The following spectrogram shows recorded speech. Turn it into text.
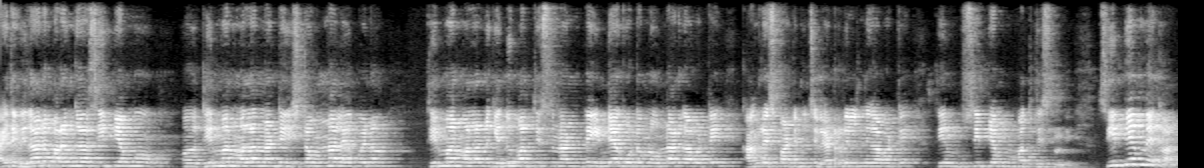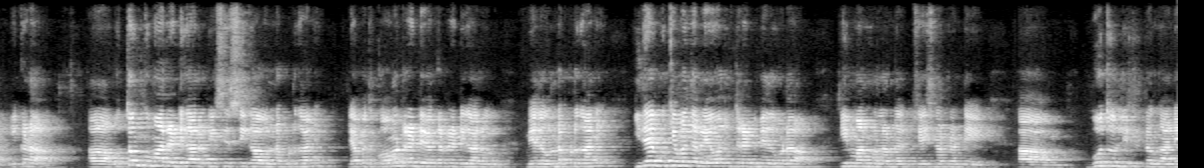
అయితే విధానపరంగా సిపిఎం తీర్మానం మల్లన్న అంటే ఇష్టం ఉన్నా లేకపోయినా తీర్మాన్ మల్లన్నకి ఎందుకు మద్దతు ఇస్తున్నాడంటే ఇండియా కూటమిలో ఉన్నాడు కాబట్టి కాంగ్రెస్ పార్టీ నుంచి లెటర్ వెళ్ళింది కాబట్టి సిపిఎం మద్దతు ఇస్తుంది. సిపిఎంఏ కాదు ఇక్కడ ఉత్తమ్ కుమార్ రెడ్డి గారు పిసిసిగా ఉన్నప్పుడు కానీ లేకపోతే కోమటిరెడ్డి వెంకటరెడ్డి గారు మీద ఉన్నప్పుడు కానీ ఇదే ముఖ్యమంత్రి రేవంత్ రెడ్డి మీద కూడా తీర్మాన్ మల్లన్న చేసినటువంటి బూతులు తిట్టడం కానీ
